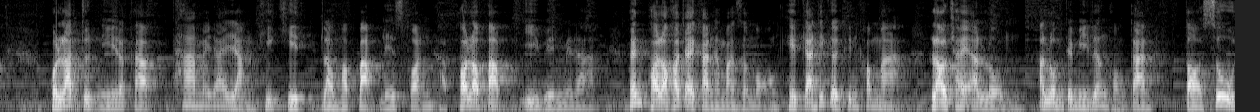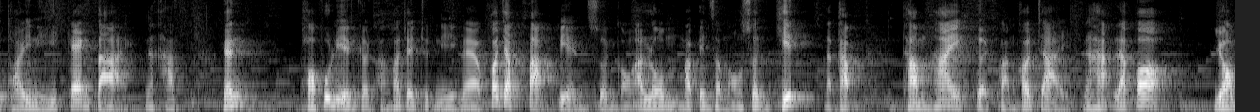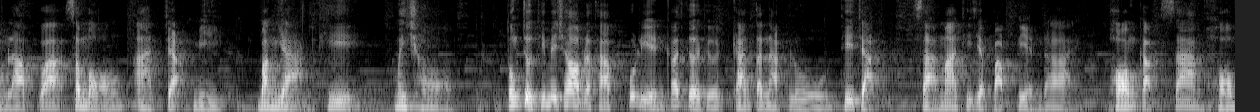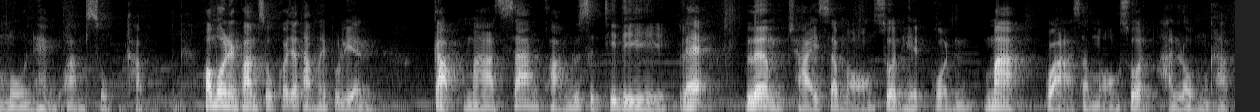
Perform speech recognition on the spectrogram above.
ผลลัพธ์จุดนี้นะครับถ้าไม่ได้อย่างที่คิดเรามาปรับ response ครับเพราะเราปรับอีเวนต์ไม่ได้งั้นพอเราเข้าใจการทำงานสมอง เหตุการณ์ที่เกิดขึ้นเข้ามา เราใช้อารมณ์ อารมณ์จะมีเรื่องของการต่อสู้ถอยหนีแกล้งตายนะครับงั้นพอผู้เรียนเกิดความเข้าใจจุดนี้แล้วก็จะปรับเปลี่ยนส่วนของอารมณ์มาเป็นสมองส่วนคิดนะครับ ทำให้เกิดความเข้าใจนะฮะแล้วก็ยอมรับว่าสมองอาจจะมีบางอย่างที่ไม่ชอบ ตรงจุดที่ไม่ชอบนะครับ ผู้เรียนก็เกิดเกิดการตระหนักรู้ที่จะสามารถที่จะปรับเปลี่ยนได้ พร้อมกับสร้างฮอร์โมนแห่งความสุขครับฮอร์โมนแห่งความสุขก็จะทำให้ผู้เรียนกลับมาสร้างความรู้สึกที่ดี และเริ่มใช้สมองส่วนเหตุผลมากกว่าสมองส่วนอารมณ์ครับ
